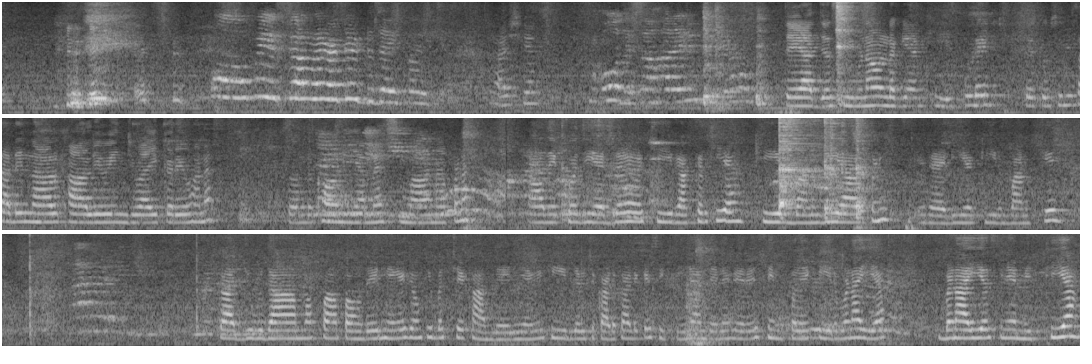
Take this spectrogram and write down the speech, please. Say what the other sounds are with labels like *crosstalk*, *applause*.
ਅੱਛਾ। ਤੇ ਅੱਜ ਅਸੀਂ ਬਣਾਉਣ ਲੱਗੇ ਹਾਂ ਖੀਰ ਪੂੜੇ ਤੇ ਤੁਸੀਂ ਵੀ ਸਾਡੇ ਨਾਲ ਖਾ ਲਿਓ ਇੰਜੋਏ ਕਰਿਓ ਹਨਾ? ਤੁਹਾਨੂੰ ਦਿਖਾਉਣੀ ਆ ਮੈਂ ਸਮਾਨ ਆਪਣਾ। ਆ ਦੇਖੋ ਜੀ ਇੱਧਰ ਖੀਰ ਰੱਖ ਰੱਖੀ ਆ ਖੀਰ ਬਣ ਗਈ ਆ ਆਪਣੀ ਰੈਡੀ ਆ ਖੀਰ ਬਣ ਕੇ। ਕਾਜੂ ਬਦਾਮ ਆਪਾਂ ਪਾਉਂਦੇ ਨਹੀਂ ਹੈਗੇ ਕਿਉਂਕਿ ਬੱਚੇ ਖਾਂਦੇ ਨਹੀਂ ਹੈਗੇ। ਖੀਰ ਦੇ ਵਿੱਚ ਕੱਢ ਕੱਢ ਕੇ ਸਿੱਟੀ ਜਾਂਦੇ ਨੇ ਫਿਰ ਇਹ ਸਿੰਪਲ ਇਹ ਖੀਰ ਬਣਾਈ ਆ। ਬਣਾਈ ਅਸੀਂ ਨੇ ਮਿੱਠੀ ਆ।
